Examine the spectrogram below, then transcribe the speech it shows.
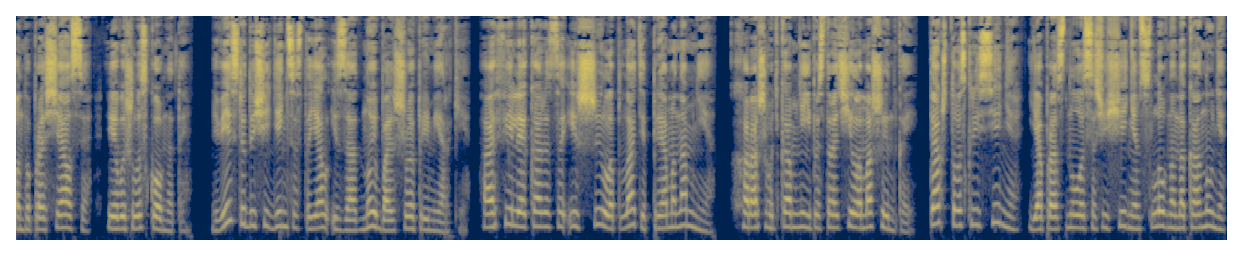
Он попрощался и вышел из комнаты. Весь следующий день состоял из одной большой примерки. Офелия, кажется, и сшила платье прямо на мне. Хорошо, хоть ко мне не построчила машинкой. Так что в воскресенье я проснулась с ощущением, словно накануне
